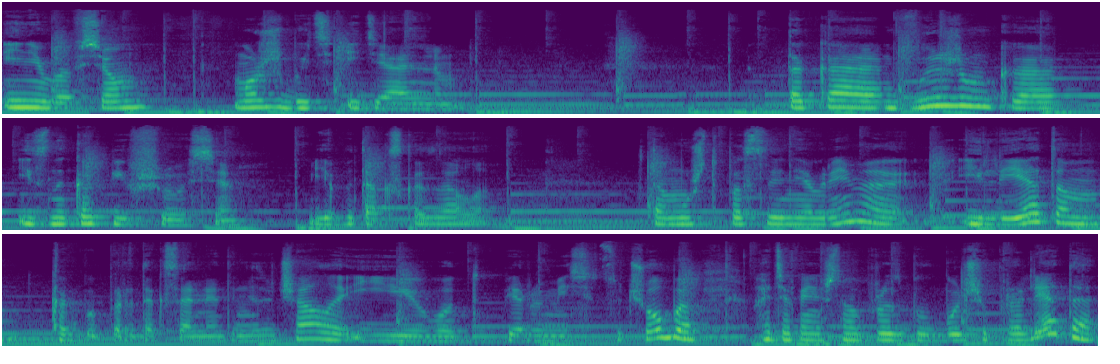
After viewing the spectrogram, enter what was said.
и не во всем можешь быть идеальным. Такая выжимка из накопившегося, я бы так сказала потому что последнее время и летом, как бы парадоксально это не звучало, и вот первый месяц учебы, хотя, конечно, вопрос был больше про лето,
